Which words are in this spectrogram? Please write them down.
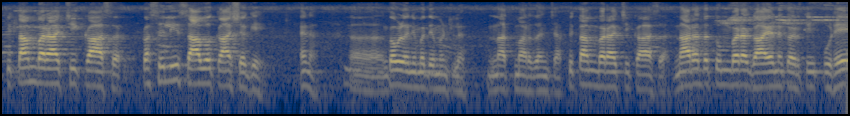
पितांबराची कास कसली सावकाश गे है ना? गवळणीमध्ये म्हटलं नाथ महाराजांच्या पितांबराची कास नारद तुंबर गायन करती पुढे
